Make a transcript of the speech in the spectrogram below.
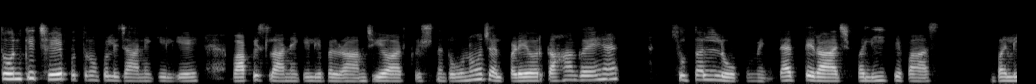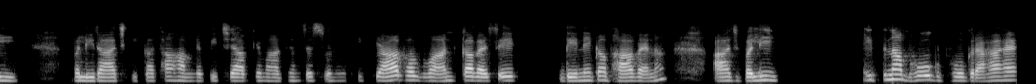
तो उनके छह पुत्रों को ले जाने के लिए, वापस लाने के लिए बलराम जी और कृष्ण दोनों चल पड़े और कहाँ गए हैं? सुतल लोक में, दैत्यराज बलि के पास, बलि, बलिराज की कथा हमने पीछे आपके माध्यम से सुनी थी। क्या भगवान का वैसे देने का भाव है ना? आज बलि इतना भोग भोग रहा है।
